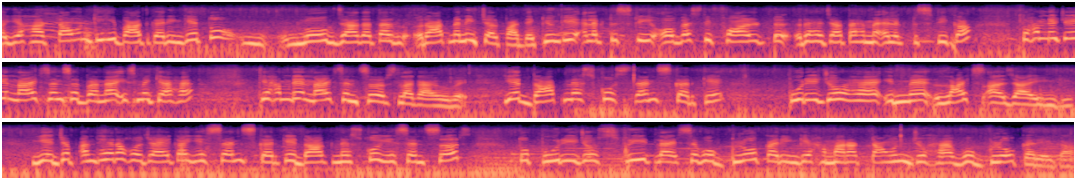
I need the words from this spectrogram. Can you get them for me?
यहाँ टाउन की ही बात करेंगे तो लोग ज़्यादातर रात में नहीं चल पाते क्योंकि इलेक्ट्रिसिटी ऑब्वियसली फॉल्ट रह जाता है हमें इलेक्ट्रिसिटी का। तो हमने जो ये नाइट सेंसर बनाया, इसमें क्या है कि हमने नाइट सेंसर्स लगाए हुए। ये डार्कनेस को सेंस करके पूरी जो है, इनमें लाइट्स आ जाएँगी। ये जब अंधेरा हो जाएगा, ये सेंस करके डार्कनेस को, ये सेंसर्स तो पूरी जो स्ट्रीट लाइट्स है, वो ग्लो करेंगे। हमारा टाउन जो है, वो ग्लो करेगा।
